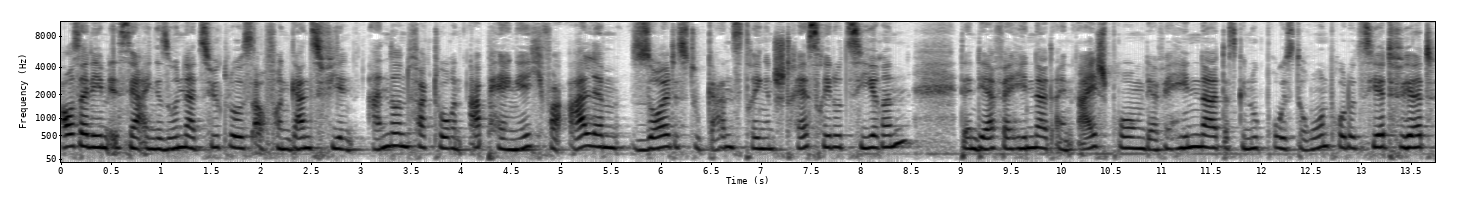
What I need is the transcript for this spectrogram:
Außerdem ist ja ein gesunder Zyklus auch von ganz vielen anderen Faktoren abhängig. Vor allem solltest du ganz dringend Stress reduzieren, denn der verhindert einen Eisprung, der verhindert, dass genug Progesteron produziert wird.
